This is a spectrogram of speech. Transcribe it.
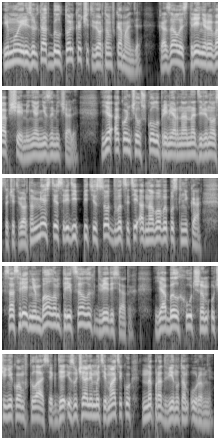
и мой результат был только четвертым в команде. Казалось, тренеры вообще меня не замечали. Я окончил школу примерно на 94-м месте среди 521 выпускника со средним баллом 3,2. Я был худшим учеником в классе, где изучали математику на продвинутом уровне.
